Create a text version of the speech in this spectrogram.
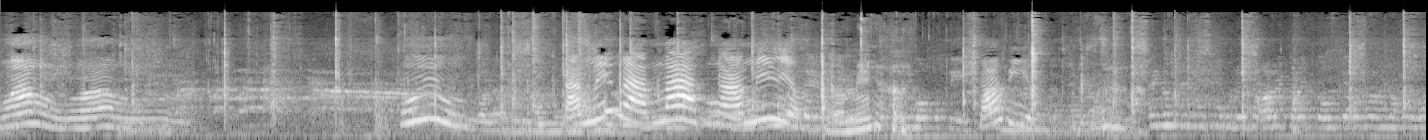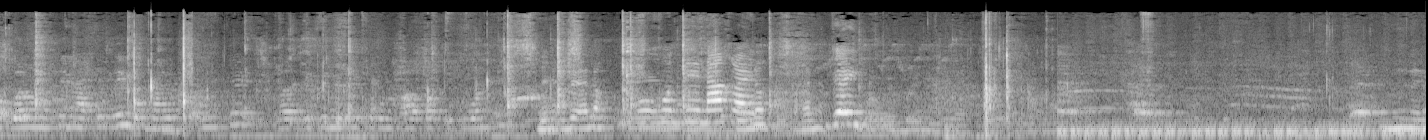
Ngam, ngam. Mm. Kami mama, kami. Kami yun. Hindi, anak. Kukunti na kayo. Jay. Salat.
